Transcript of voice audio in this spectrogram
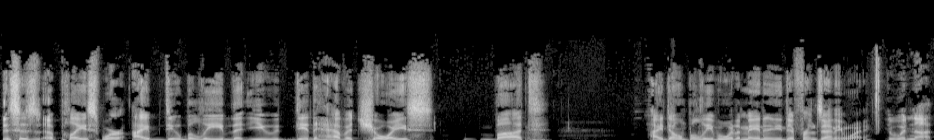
this is a place where I do believe that you did have a choice, but I don't believe it would have made any difference anyway. It would not.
